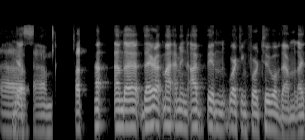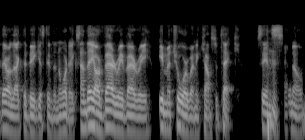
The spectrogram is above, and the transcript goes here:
Uh, Yes. Um, Uh, and uh, they're my, I mean, I've been working for two of them. Like they are like the biggest in the Nordics, and they are very, very immature when it comes to tech. Since you know,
